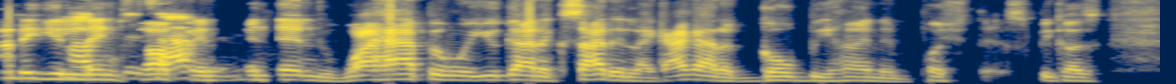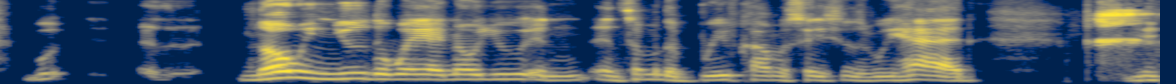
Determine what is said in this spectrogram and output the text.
how did you how link up and, and then what happened when you got excited? Like i gotta go behind and push this because knowing you the way i know you in in some of the brief conversations we had you're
